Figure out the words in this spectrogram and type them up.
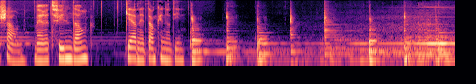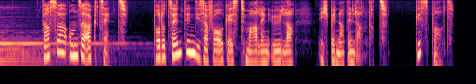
Werden wir schauen. Merit, vielen Dank. Gerne, danke Nadine. Das war unser Akzent. Produzentin dieser Folge ist Marlen Oehler. Ich bin Nadine Landert. Bis bald.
